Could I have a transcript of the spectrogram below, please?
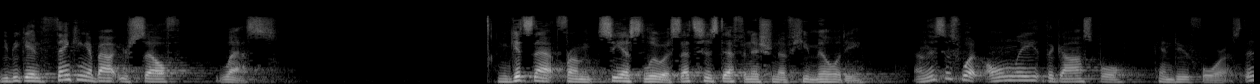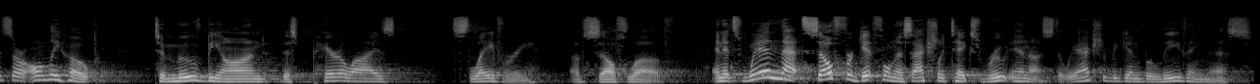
you begin thinking about yourself less. And he gets that from C.S. Lewis. That's his definition of humility. And this is what only the gospel can do for us. This is our only hope to move beyond this paralyzed slavery of self love. And it's when that self forgetfulness actually takes root in us that we actually begin believing this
